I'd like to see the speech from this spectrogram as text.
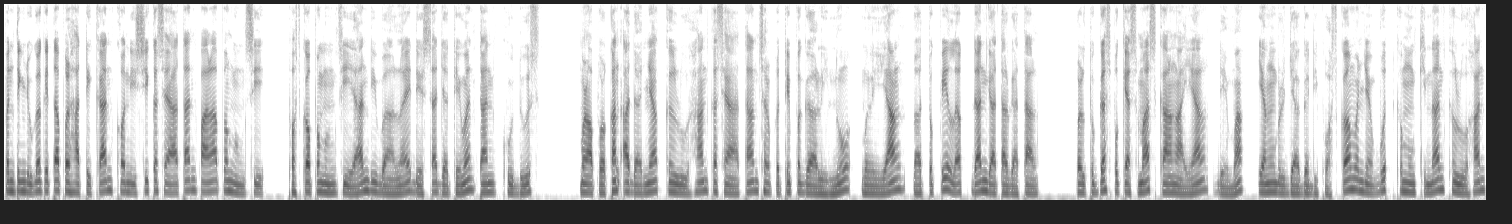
Penting juga kita perhatikan kondisi kesehatan para pengungsi. Posko pengungsian di Balai Desa Jatiwantan Kudus melaporkan adanya keluhan kesehatan seperti pegalinu, meliang, batuk pilek, dan gatal-gatal. Petugas Puskesmas Karangayal, Demak, yang berjaga di posko menyebut kemungkinan keluhan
